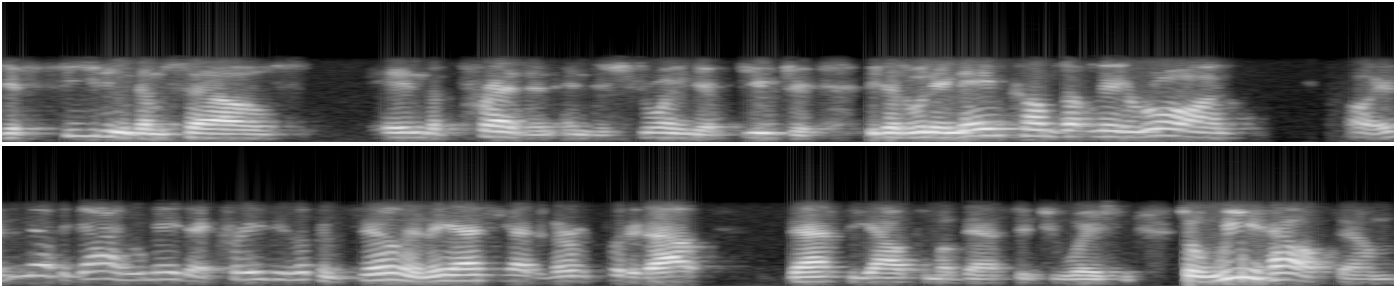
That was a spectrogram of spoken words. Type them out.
defeating themselves in the present and destroying their future. Because when their name comes up later on, oh, isn't that the guy who made that crazy looking film and they actually had the nerve to put it out? That's the outcome of that situation. So we help them,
